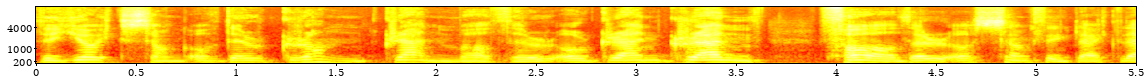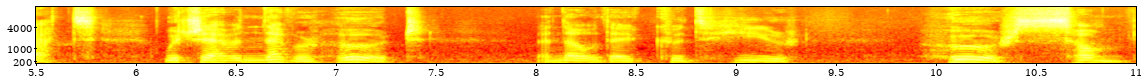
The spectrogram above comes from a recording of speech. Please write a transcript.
the yoik song of their grand grandmother or grand grandfather or something like that, which I have never heard, and now they could hear her song,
